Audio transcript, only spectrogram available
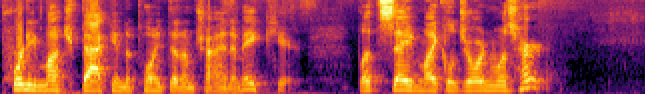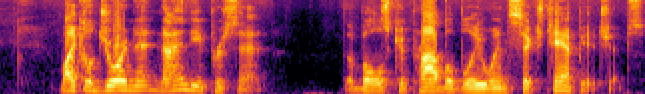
pretty much back in the point that I'm trying to make here. Let's say Michael Jordan was hurt. Michael Jordan at 90%. The Bulls could probably win six championships.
